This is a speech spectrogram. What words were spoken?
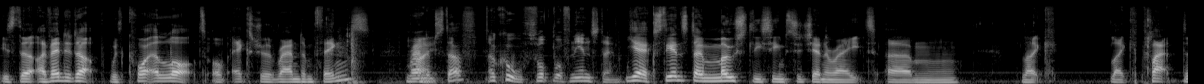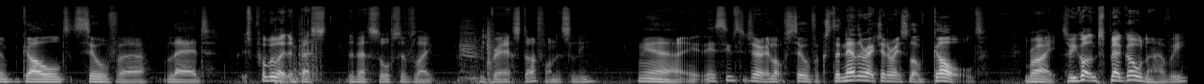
is that I've ended up with quite a lot of extra random things, random Right. stuff. Oh, cool. So what, what from the endstone? Yeah, because the endstone mostly seems to generate um, like like platinum, gold, silver, lead. It's probably like the best the best source of like rare stuff, honestly. Yeah, it, it seems to generate a lot of silver because the netherrack generates a lot of gold. Right. So we got spare gold now, have we?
